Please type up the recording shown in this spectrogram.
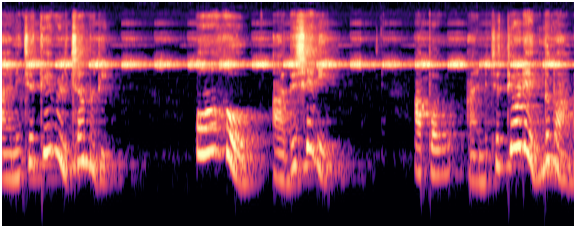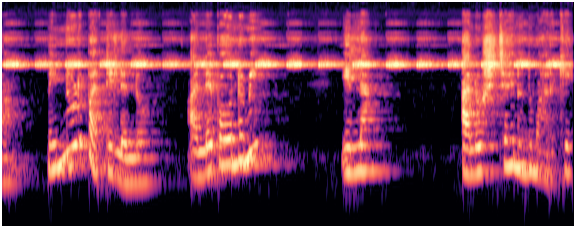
അനുജത്തിയെ വിളിച്ചാൽ മതി. ഓഹോ അത് ശരി. അപ്പോൾ അനുജത്തിയോട് എന്തുമാകാം നിന്നോട് പറ്റില്ലല്ലോ. അല്ലേ പൗർണമി? ഇല്ല. അലോഷിച്ചതിനൊന്ന് മാറിക്കേ.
